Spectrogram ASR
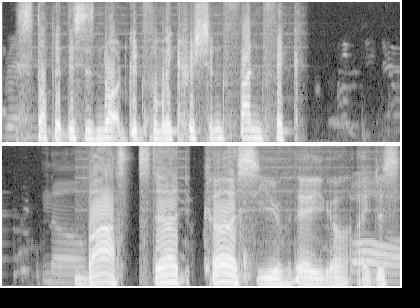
cringe. Stop it. This is not good for my Christian fanfic. No. Bastard. Curse you. There you go. I just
